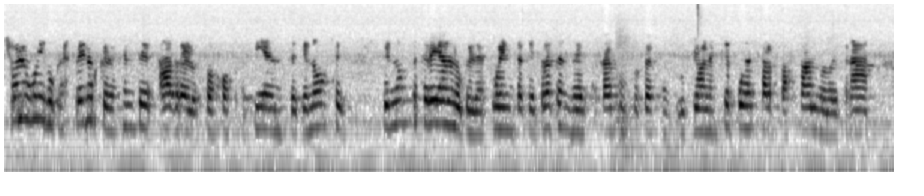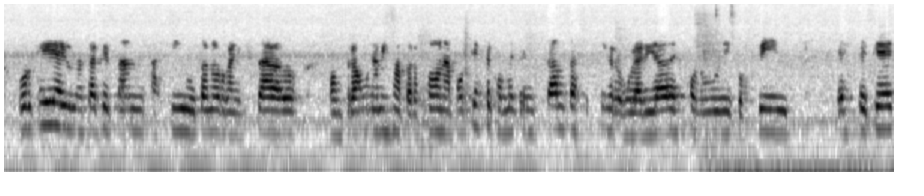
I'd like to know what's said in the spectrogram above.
Yo lo único que espero es que la gente abra los ojos, que piense, que no se que no se crean lo que les cuenta, que traten de sacar sus propias conclusiones, qué puede estar pasando detrás, por qué hay un ataque tan activo, tan organizado contra una misma persona, por qué se cometen tantas irregularidades con un único fin, este, que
